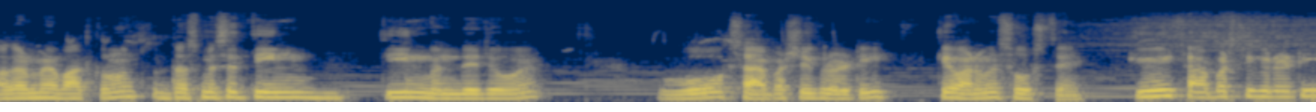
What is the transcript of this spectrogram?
अगर मैं बात करूँ तो दस में से तीन तीन बंदे जो हैं, वो साइबर सिक्योरिटी के बारे में सोचते हैं। क्योंकि साइबर सिक्योरिटी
